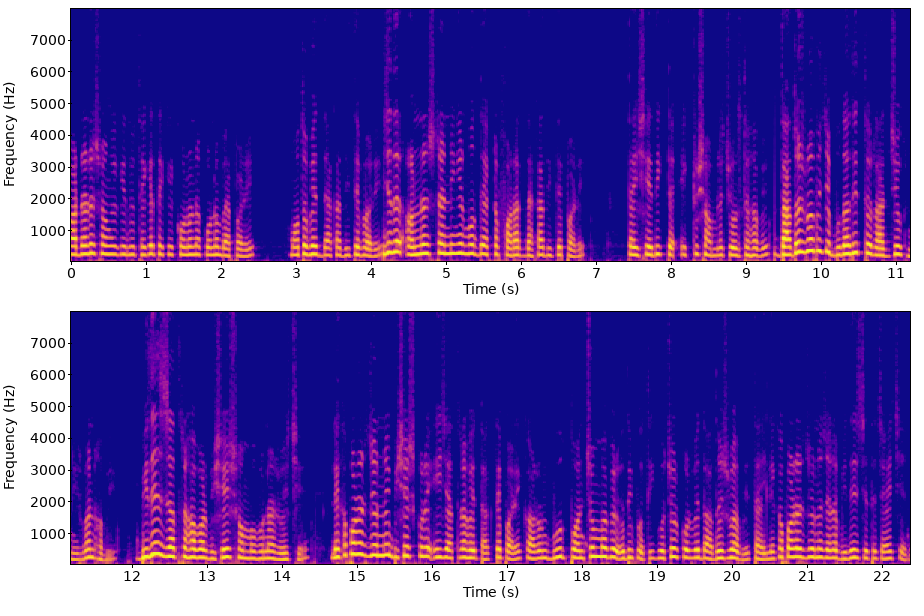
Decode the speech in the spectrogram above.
পার্টনারের সঙ্গে কিন্তু থেকে থেকে কোনো না কোনো ব্যাপারে মতভেদ দেখা দিতে পারে। নিজেদের আন্ডারস্ট্যান্ডিংয়ের মধ্যে একটা ফারাক দেখা দিতে পারে। তাই সেদিকটা একটু সামলে চলতে হবে। দ্বাদশভাবে যে বুধাদিত্য রাজযোগ নির্মাণ হবে, বিদেশ যাত্রা হবার বিশেষ সম্ভাবনা রয়েছে। লেখাপড়ার জন্য বিশেষ করে এই যাত্রা হয়ে থাকতে পারে, কারণ বুধ পঞ্চম ভাবের অধিপতি গোচর করবে দ্বাদশভাবে, তাই লেখাপড়ার জন্য যারা বিদেশ যেতে চাইছেন,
